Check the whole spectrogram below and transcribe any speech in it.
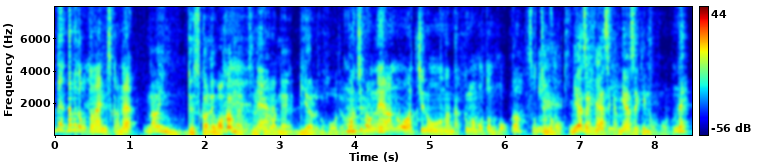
ね、食べたことないんですかね？ないんですかね？わかんないですねねこれはね。リアルの方ではね。もちろんねあのあっちのなんだ熊本の方か？そっちの宮宮崎崎。宮崎か宮崎の方のね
